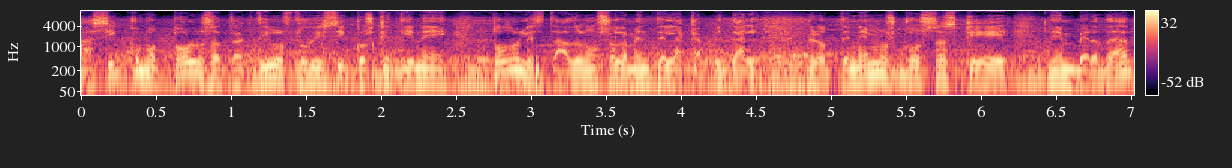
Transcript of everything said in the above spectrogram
así como todos los atractivos turísticos que tiene todo el estado, no solamente la capital. Pero tenemos cosas que en verdad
